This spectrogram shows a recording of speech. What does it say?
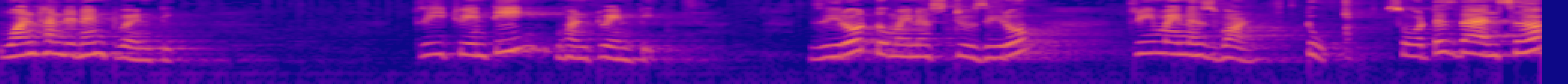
120. 320, 120. 0, 2 minus 2, 0. 3 minus 1, 2. So what is the answer?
